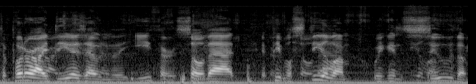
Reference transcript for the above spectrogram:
to put our ideas out into the ether, so that if people steal them, we can sue them.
